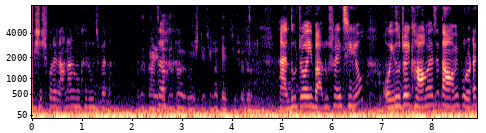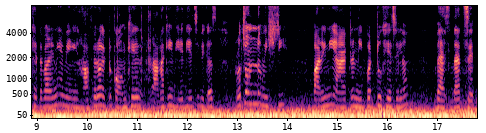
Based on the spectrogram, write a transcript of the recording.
বিশেষ করে রান্নার মুখে রুজবে না। তো- দুটো হ্যাঁ দুটোই বালুশাই ছিল ওই দুটোই খাওয়া হয়েছে তাও আমি পুরোটা খেতে পারিনি আমি হাফেরও একটু কম খেয়ে রানাকেই দিয়ে দিয়েছি বিকজ প্রচণ্ড মিষ্টি। পারিনি আর একটা নিপাট্টু খেয়েছিলাম। ব্যাস দ্যাটস ইট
